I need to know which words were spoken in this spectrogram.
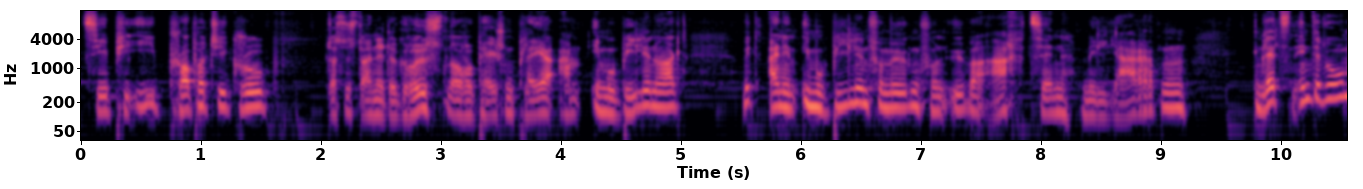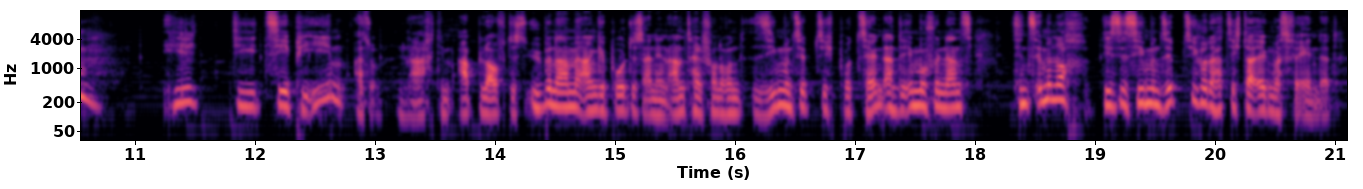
CPI Property Group. Das ist eine der größten europäischen Player am Immobilienmarkt mit einem Immobilienvermögen von über 18 Milliarden. Im letzten Interview hielt die CPI, also nach dem Ablauf des Übernahmeangebotes, einen Anteil von rund 77 Prozent an der Immofinanz. Sind es immer noch diese 77 oder hat sich da irgendwas verändert?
